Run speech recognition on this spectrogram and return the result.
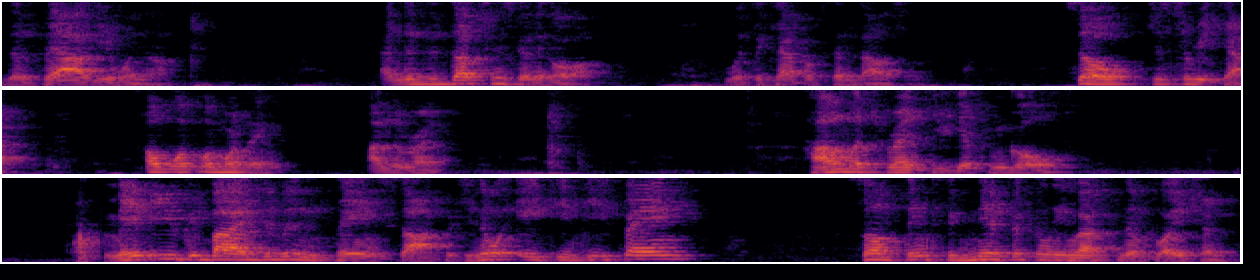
The value went up, and the deduction is going to go up with the cap of ten thousand. So just to recap. Oh, one, one more thing on the rent. How much rent do you get from gold? Maybe you could buy a dividend paying stock, but you know what AT&T is paying? Something significantly less than inflation.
